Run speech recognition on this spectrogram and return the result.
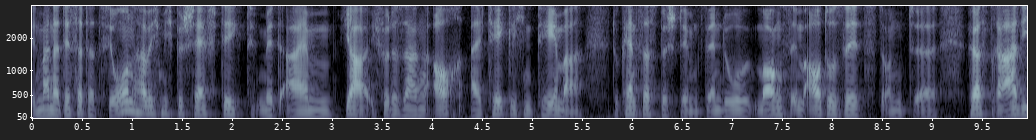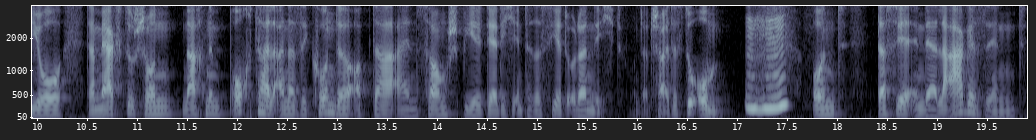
In meiner Dissertation habe ich mich beschäftigt mit einem, ja, ich würde sagen, auch alltäglichen Thema. Du kennst das bestimmt, wenn du morgens im Auto sitzt und äh, hörst Radio, da merkst du schon nach einem Bruchteil einer Sekunde, ob da ein Song spielt, der dich interessiert oder nicht. Und dann schaltest du um. Mhm. Und dass wir in der Lage sind,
